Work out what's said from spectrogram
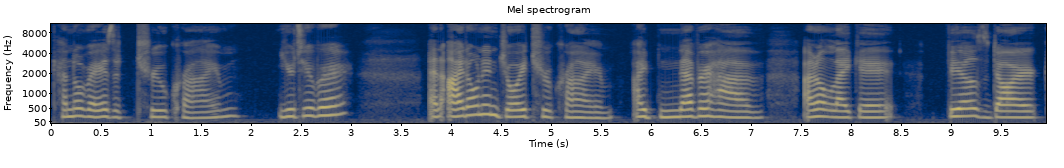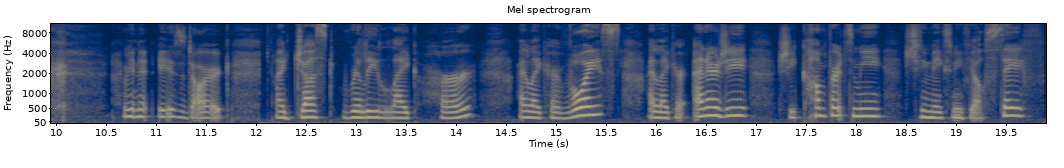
Kendall Rae is a true crime YouTuber, and I don't enjoy true crime. I never have. I don't like it. Feels dark. I mean, it is dark. I just really like her. I like her voice. I like her energy. She comforts me. She makes me feel safe.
